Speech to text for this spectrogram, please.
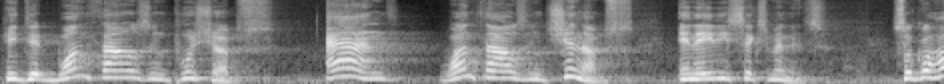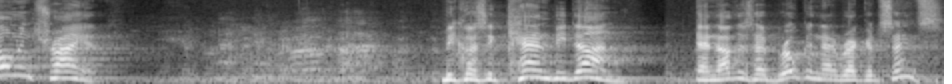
he did 1,000 push ups and 1,000 chin ups in 86 minutes. So go home and try it. Because it can be done. And others have broken that record since.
